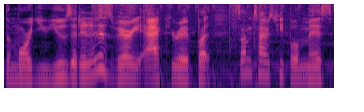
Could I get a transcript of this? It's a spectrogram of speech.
the more you use it, and it is very accurate, but sometimes people miss.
